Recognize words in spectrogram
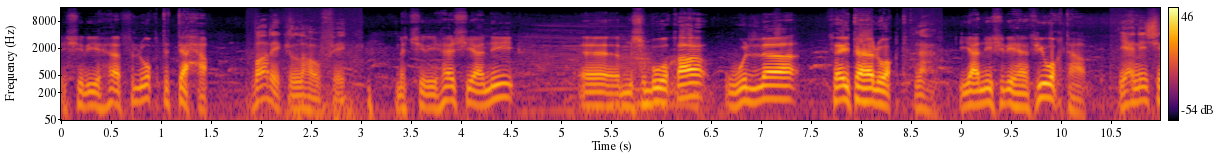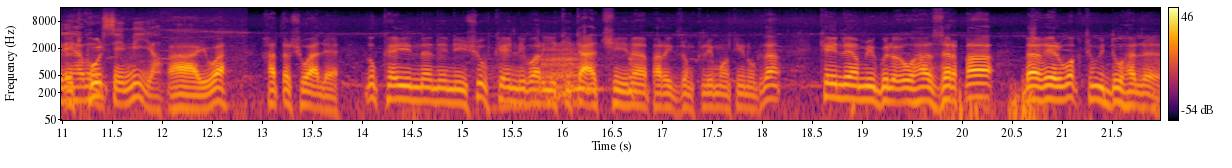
اشريها في الوقت تاعها. بارك الله فيك. ما تشريهاش يعني آه، مسبوقة ولا فايتها الوقت. نعم. يعني شريها في وقتها. يعني يشريها موسمية. أيوه. خاطر شو علاه دوك كاين راني نشوف كاين les variétés تاع تشينا par exemple clémentine وكذا كاين اللي راهم يقلعوها زرقاء باغي الوقت ويدوها ل-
